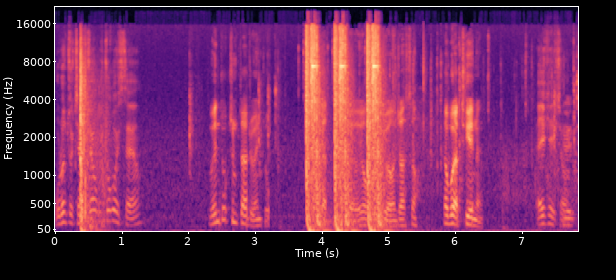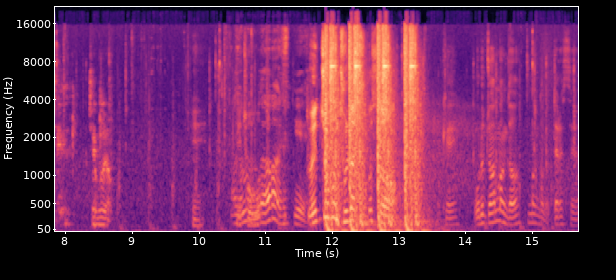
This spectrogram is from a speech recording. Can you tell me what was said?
오른쪽 제가 쪼고, 쪼고 있어요. 왼쪽 좀 짜줘 왼쪽 야, 야 여기 여기 왜 언제 왔어 야 뭐야 뒤에는 AK 죠. 제- 제- 제고요 예. 아 이거 저- 뭐야 이 새끼. 왼쪽은 둘 다 죽었어 오케이. 오른쪽 한 방 더. 한 방 더 때렸어요.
